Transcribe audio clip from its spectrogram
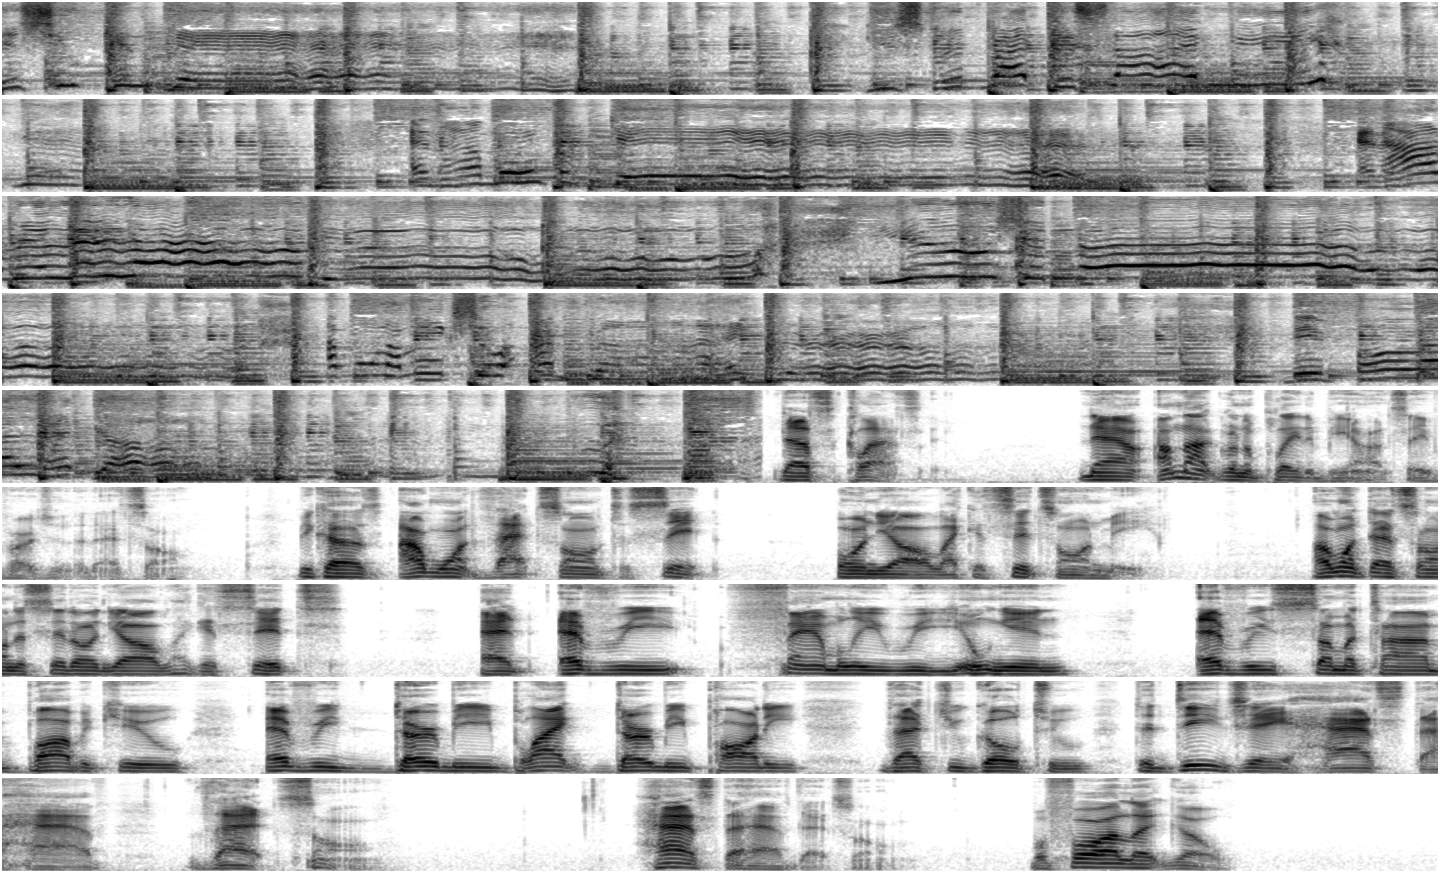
This you can bear. You stood right beside me. That's a classic. Now, I'm not going to play the Beyonce version of that song because I want that song to sit on y'all like it sits on me. I want that song to sit on y'all like it sits at every family reunion, every summertime barbecue, every derby, black derby party that you go to. The DJ has to have that song. Has to have that song. Before I let go,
